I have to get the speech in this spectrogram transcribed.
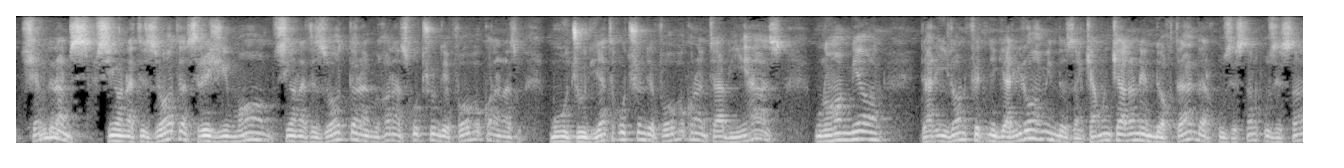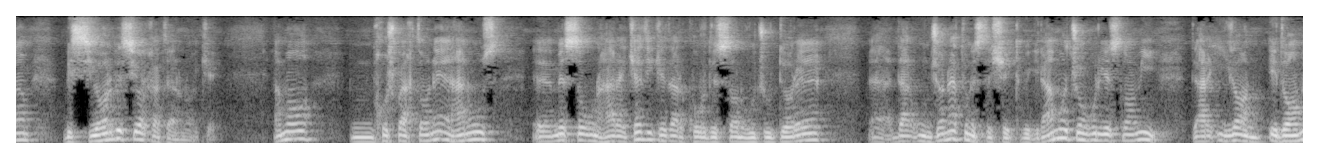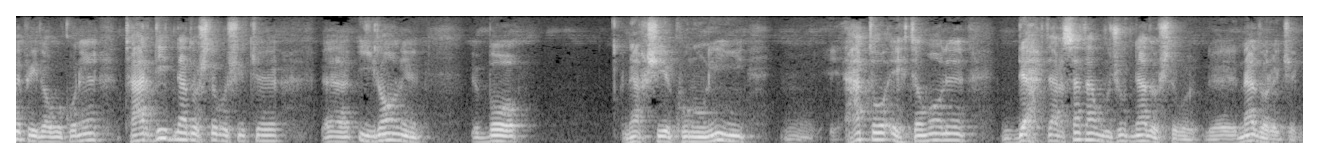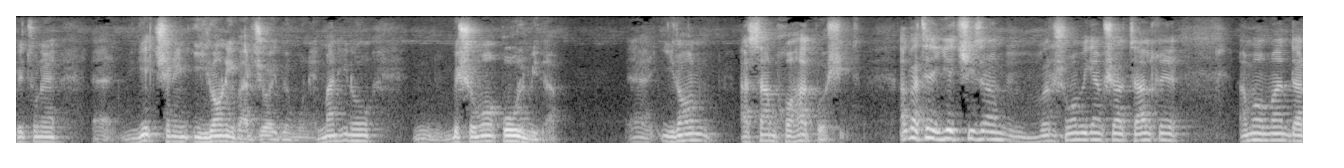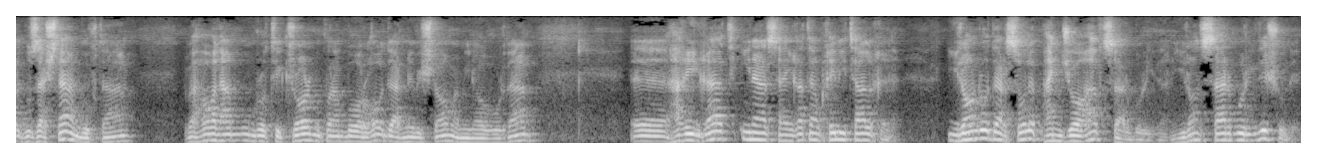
چه می‌دونم سیانت ذات از رژیم ها سیانت ذات دارن می‌خوان از خودشون دفاع بکنن از موجودیت خودشون دفاع بکنن طبیعی هست. اونها هم میان در ایران فتنگری رو هم میندازن. کمون که الان انداختن در خوزستان خوزستان هم بسیار بسیار خطرناکه. اما خوشبختانه هنوز مثل اون حرکتی که در کردستان وجود داره در اونجا نتونسته شکل بگیره. اما جمهوری اسلامی در ایران ادامه پیدا بکنه تردید نداشته باشید که ایران با نقشی کنونی حتی احتمال ده درصد هم وجود نداشته نداره که بتونه یک چنین ایرانی بر جای بمونه. من اینو به شما قول میدم. ایران اصلا خواهد باشید. البته یک چیز هم برای شما بگم شاید تلخه اما من در گذشته هم گفتم و حال هم اون رو تکرار می‌کنم. بارها در نوشته هم این آوردم. حقیقت این است حقیقت هم خیلی تلخه. ایران رو در سال 57 سر بریدن. ایران سر بریده شده.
